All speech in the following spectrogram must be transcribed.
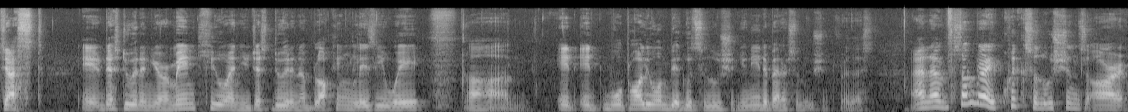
just uh, just do it in your main queue and you just do it in a blocking lazy way. Um, it, it will probably won't be a good solution. You need a better solution for this. And uh, some very quick solutions are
